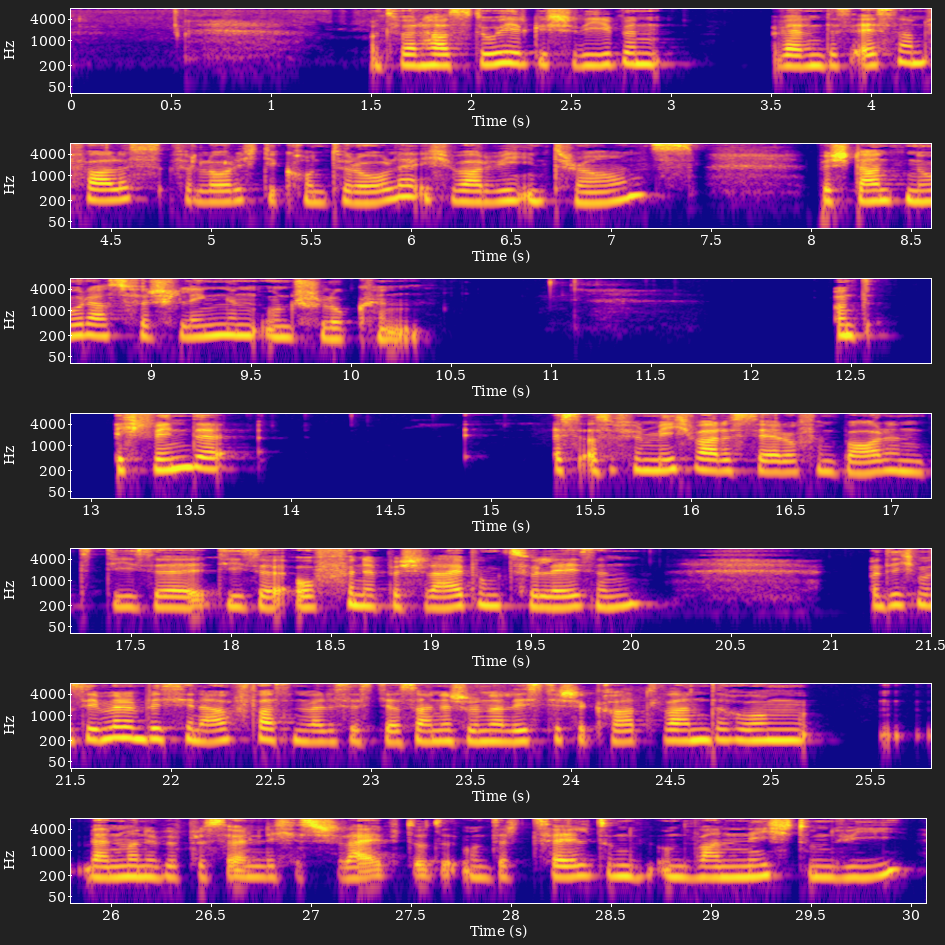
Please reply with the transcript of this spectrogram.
Und zwar hast du hier geschrieben, Während des Essanfalles verlor ich die Kontrolle, ich war wie in Trance, bestand nur aus Verschlingen und Schlucken. Und ich finde, es, also für mich war es sehr offenbarend, diese, diese offene Beschreibung zu lesen. Und ich muss immer ein bisschen aufpassen, weil es ist ja so eine journalistische Gratwanderung, wenn man über Persönliches schreibt oder, und erzählt und, und wann nicht und wie.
